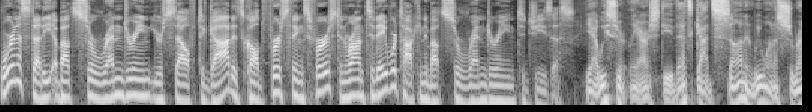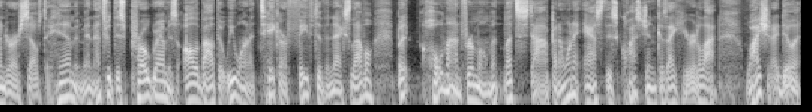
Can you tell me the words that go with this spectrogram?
We're in a study about surrendering yourself to God. It's called First Things First. And Ron, today we're talking about surrendering to Jesus. Yeah, we certainly are, Steve. That's God's Son, and we want to surrender ourselves to Him. And man, that's what this program is all about that we want to take our faith to the next level. But hold on for a moment. Let's stop. And I want to ask this question because I hear it a lot. Why should I do it?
